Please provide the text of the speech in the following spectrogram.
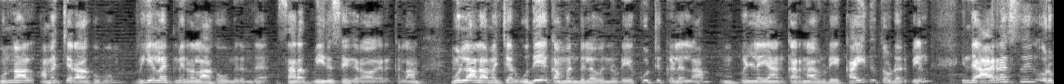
முன்னாள் அமைச்சராகவும் ரியல் அட்மிரலாகவும் இருந்த சரத் வீரசேகராக இருக்கலாம். முன்னாள் அமைச்சர் உதய கம்மன்பிலவனுடைய கூற்றுக்கள் எல்லாம் பிள்ளையான் கருணாவினுடைய கைது தொடர்பில் இந்த அரசு ஒரு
